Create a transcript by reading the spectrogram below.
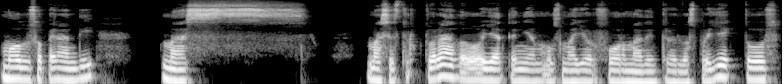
modus operandi más más estructurado, ya teníamos mayor forma dentro de los proyectos,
